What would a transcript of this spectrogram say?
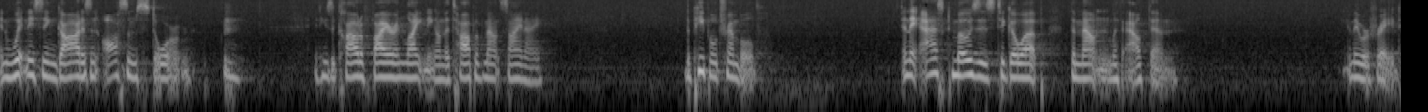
and witnessing God as an awesome storm, and he's a cloud of fire and lightning on the top of Mount Sinai, the people trembled. And they asked Moses to go up the mountain without them. And they were afraid.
